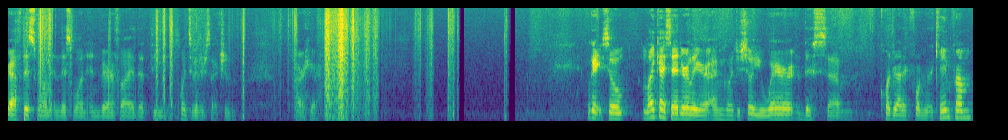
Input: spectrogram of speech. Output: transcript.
graph this one and this one and verify that the points of intersection are here. Okay, so like I said earlier, I'm going to show you where this um, quadratic formula came from.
